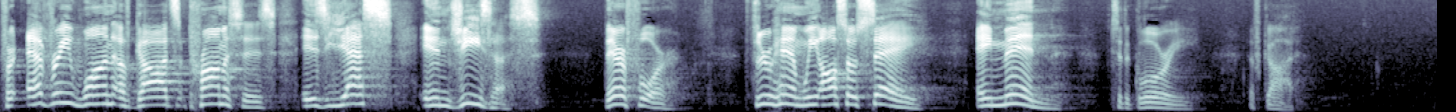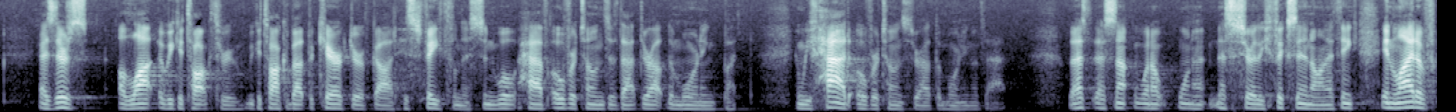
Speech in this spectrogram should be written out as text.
For every one of God's promises is yes in Jesus. Therefore, through him we also say, Amen to the glory of God. Guys, there's a lot that we could talk through. We could talk about the character of God, his faithfulness, and we'll have overtones of that throughout the morning, but and we've had overtones throughout the morning of that. That's, that's not what I want to necessarily fix in on. I think, in light of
